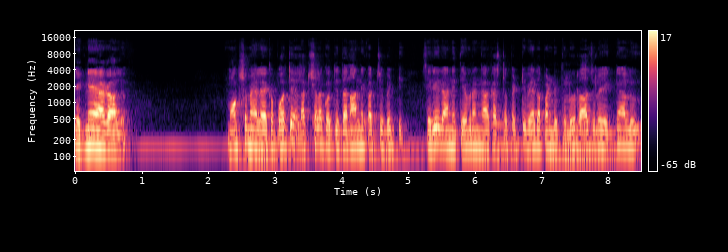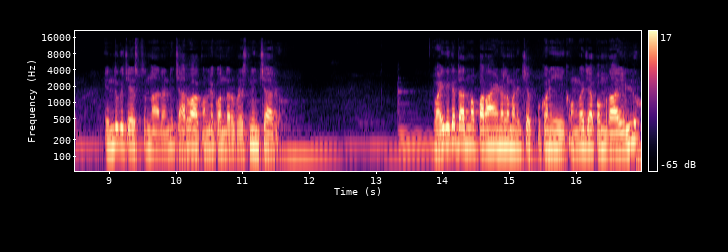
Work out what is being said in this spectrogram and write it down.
యజ్ఞయాగాలు. మోక్షమే లేకపోతే లక్షల కొద్ది ధనాన్ని ఖర్చు పెట్టి శరీరాన్ని తీవ్రంగా కష్టపెట్టి వేద పండితులు రాజుల యజ్ఞాలు ఎందుకు చేస్తున్నారని చార్వాకుల్ని కొందరు ప్రశ్నించారు. వైదిక ధర్మ పరాయణులమని చెప్పుకొని ఈ కొంగ జపం రాయిళ్ళు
